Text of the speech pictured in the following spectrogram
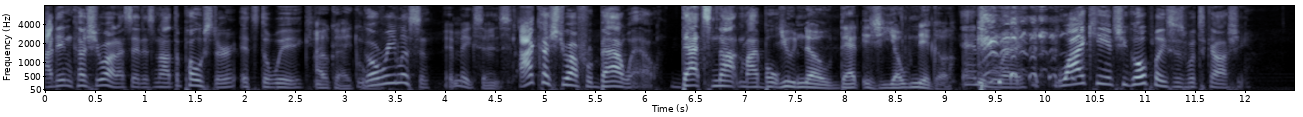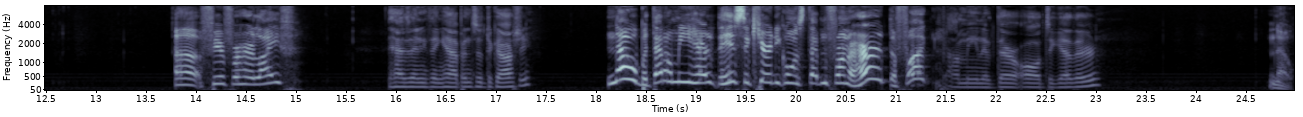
I didn't cuss you out. I said it's not the poster, it's the wig. Okay, cool. Go re-listen. it makes sense. I cussed you out for Bow Wow. That's not my boy. You know that is yo nigga. anyway, why can't you go places with Tekashi? Uh, fear for her life? Has anything happened to Tekashi? No, but that don't mean her his security going to step in front of her. The fuck? I mean, if they're all together, No.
